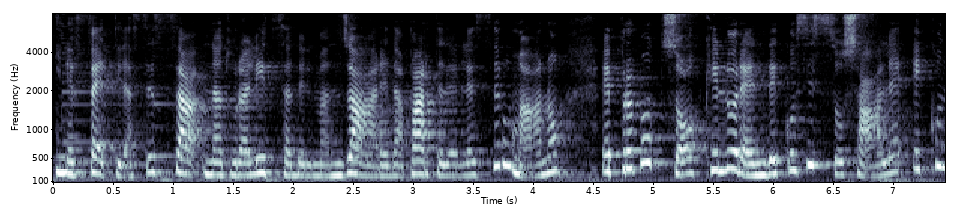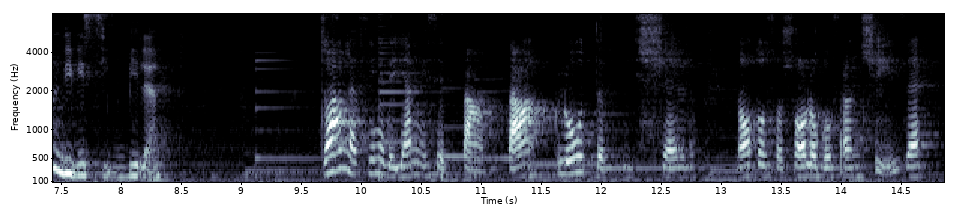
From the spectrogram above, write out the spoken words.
In effetti la stessa naturalezza del mangiare da parte dell'essere umano è proprio ciò che lo rende così sociale e condivisibile. Già alla fine degli anni 70 Claude Fischel, noto sociologo francese,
